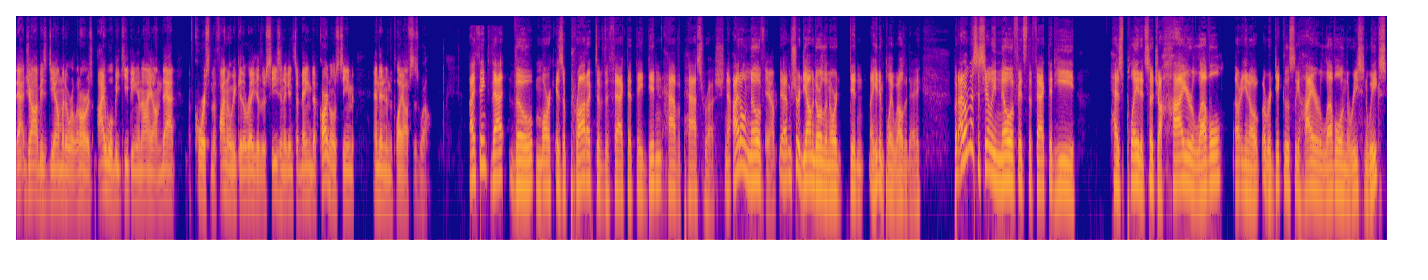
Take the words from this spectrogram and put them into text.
that job is Deommodore Lenoir's. I will be keeping an eye on that of course, in the final week of the regular season against a banged up Cardinals team, and then in the playoffs as well. I think that, though, Marc, is a product of the fact that they didn't have a pass rush. Now, I don't know if yeah. I'm sure Deommodore Lenoir didn't, like, he didn't play well today, but I don't necessarily know if it's the fact that he has played at such a higher level, or, you know, a ridiculously higher level in the recent weeks,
